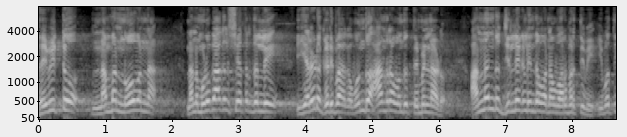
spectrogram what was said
ದಯವಿಟ್ಟು ನಮ್ಮ ನೋವನ್ನು, ನನ್ನ ಮುಳುಬಾಗಲು ಕ್ಷೇತ್ರದಲ್ಲಿ ಎರಡು ಗಡಿಭಾಗ, ಒಂದು ಆಂಧ್ರ, ಒಂದು ತಮಿಳುನಾಡು. ಹನ್ನೊಂದು ಜಿಲ್ಲೆಗಳಿಂದ ನಾವು ಹೊರಬರ್ತೀವಿ. ಇವತ್ತು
